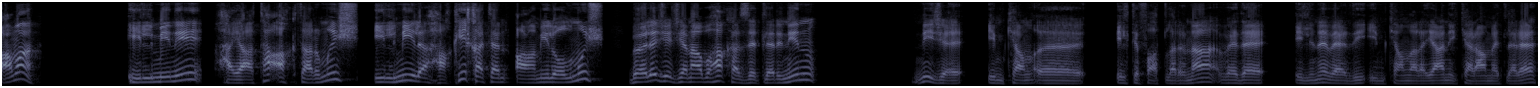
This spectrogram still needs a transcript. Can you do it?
Ama ilmini hayata aktarmış, ilmiyle hakikaten amil olmuş. Böylece Cenab-ı Hak Hazretlerinin nice imkan e, iltifatlarına ve de eline verdiği imkanlara yani kerametlere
